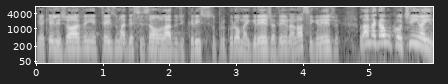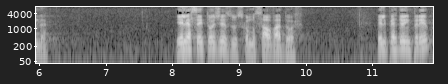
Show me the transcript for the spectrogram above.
E aquele jovem fez uma decisão ao lado de Cristo, procurou uma igreja, veio na nossa igreja, lá na Galgo Coutinho ainda. E ele aceitou Jesus como Salvador. Ele perdeu o emprego,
